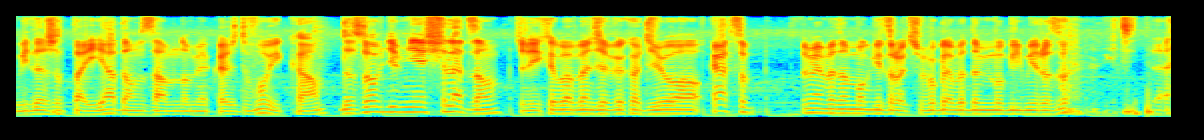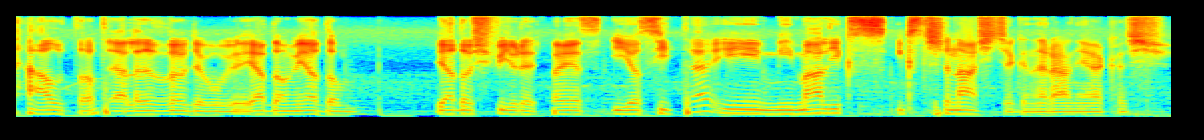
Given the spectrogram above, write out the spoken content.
Widzę, że tutaj jadą za mną jakaś dwójka. Dosłownie mnie śledzą, czyli chyba będzie wychodziło... Ciekawe, co w sumie będą mogli zrobić, w ogóle będą mogli mi rozwalić te auto. Ale dosłownie mówię, jadą, jadą. Jadą świry. To jest Iosite i Mimalix X13 generalnie jakaś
